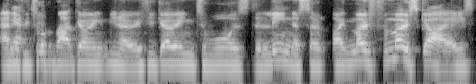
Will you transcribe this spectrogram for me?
And yep. if we talk about going, you know, if you're going towards the leanness, so like most for most guys,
